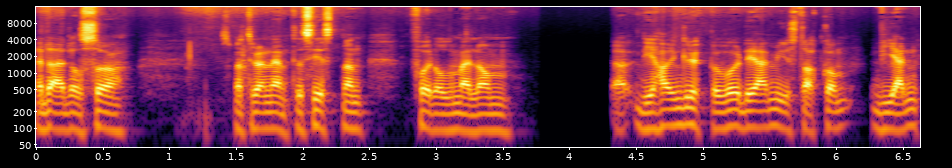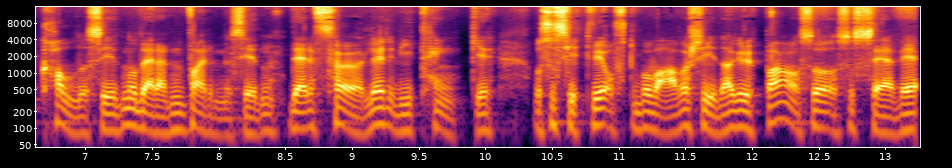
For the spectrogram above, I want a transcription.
Det er der også, som jeg tror jeg nevnte sist, men forholdet mellom ja, vi har en gruppe hvor det er mye snakk om vi er den kalde siden og dere er den varme siden. Dere føler, vi tenker. Og så sitter vi ofte på hver vår side av gruppa, og så, og så ser vi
